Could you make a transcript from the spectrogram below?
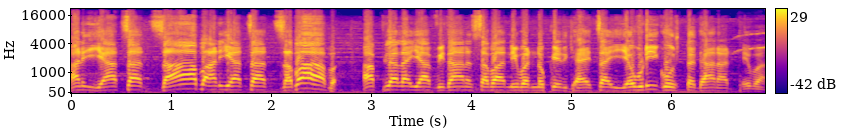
आणि याचा जाब आणि याचा जबाब आपल्याला या विधानसभा निवडणुकीत घ्यायचा एवढी गोष्ट ध्यानात ठेवा.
